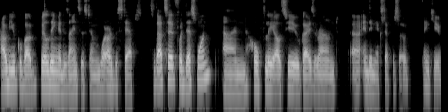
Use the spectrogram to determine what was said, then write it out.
how do you go about building a design system, what are the steps. So that's it for this one, and hopefully I'll see you guys around uh, in the next episode. Thank you.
